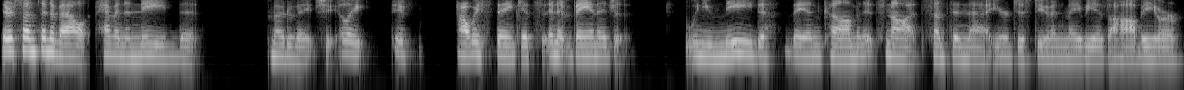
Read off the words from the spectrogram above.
There's something about having a need that motivates you. Like, if I always think it's an advantage when you need the income and it's not something that you're just doing maybe as a hobby or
